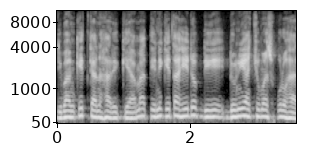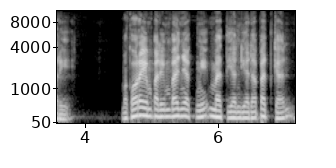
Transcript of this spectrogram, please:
dibangkitkan hari kiamat ini kita hidup di dunia cuma 10 hari. Maka orang yang paling banyak nikmat yang dia dapatkan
